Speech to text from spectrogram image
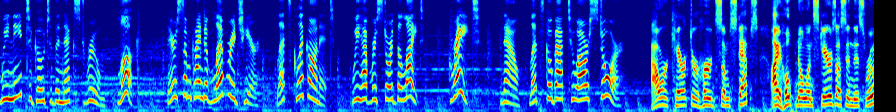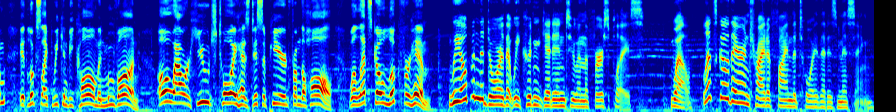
We need to go to the next room. Look, there's some kind of leverage here. Let's click on it. We have restored the light. Great! Now, let's go back to our store. Our character heard some steps. I hope no one scares us in this room. It looks like we can be calm and move on. Oh, our huge toy has disappeared from the hall. Well, let's go look for him. We opened the door that we couldn't get into in the first place. Well, let's go there and try to find the toy that is missing.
